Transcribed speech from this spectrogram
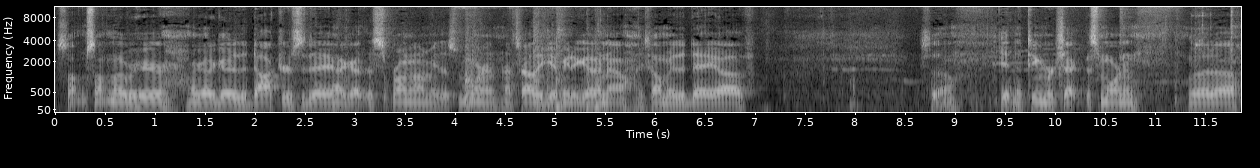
something something over here. I got to go to the doctor's today. I got this sprung on me this morning. That's how they get me to go now. They tell me the day of. So, getting a tumor check this morning. But, uh,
